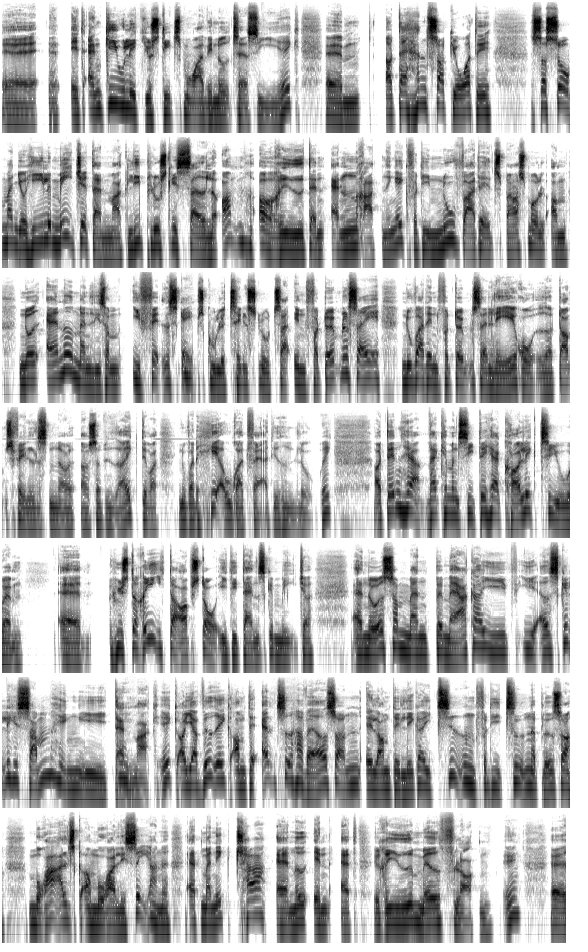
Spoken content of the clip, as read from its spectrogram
øh, et angiveligt justitsmord er vi nødt til at sige, ikke? Øhm, og da han så gjorde det, så så man jo hele medie Danmark lige pludselig sadle om og ride den anden retning, ikke? Fordi nu var det et spørgsmål om noget andet, man ligesom i fællesskab skulle tilslutte sig en fordømmelse af. Nu var det en fordømmelse af lægerådet og domsfældelsen og, og så videre, ikke? Det var, nu var det her uretfærdigheden lå, ikke? Og den her, hvad kan man sige, det her kollektive... Øh, øh, hysteri, der opstår i de danske medier, er noe som man bemerker i, i adskillige sammenheng i Danmark. Mm. Ikke? Og jeg vet ikke, om det alltid har været sånn, eller om det ligger i tiden, fordi tiden er blevet så moralsk og moraliserende, at man ikke tør andet end at ride med flokken. Øh,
